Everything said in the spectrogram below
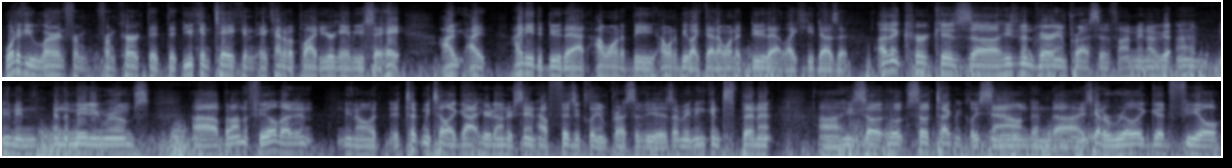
what have you learned from, from Kirk that, that you can take and, and kind of apply to your game? You say, hey, I, I I need to do that. I want to be. I want to be like that. I want to do that like he does it. I think Kirk is. Uh, he's been very impressive. I mean, I've got. I mean, in the meeting rooms, uh, but on the field, I didn't. You know, it, it, took me till I got here to understand how physically impressive he is. I mean, he can spin it. Uh, he's so so technically sound, and uh, he's got a really good feel.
